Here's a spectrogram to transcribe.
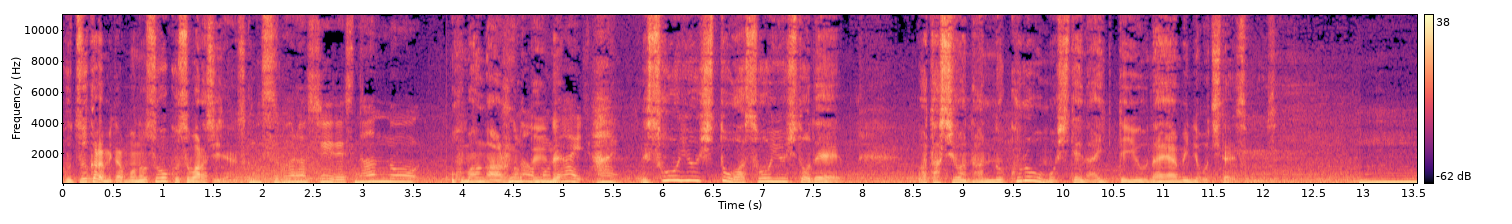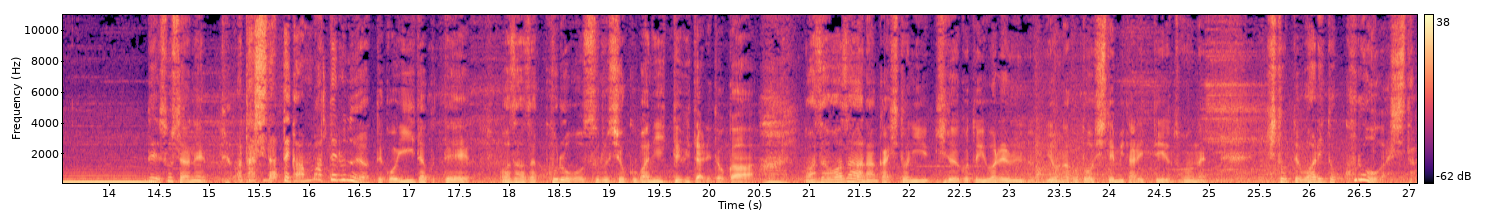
普通から見たらものすごく素晴らしいじゃないですか。うん素晴らしいです。何の不満がある不のっていうね。満もない、はい。でそういう人はそういう人で私は何の苦労もしてないっていう悩みに落ちたりするんですよ。でそしたらね私だって頑張ってるのよってこう言いたくてわざわざ苦労する職場に行ってみたりとかはい。わざわざなんか人にひどいこと言われるようなことをしてみたりっていうそのね人って割と苦労がしたい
